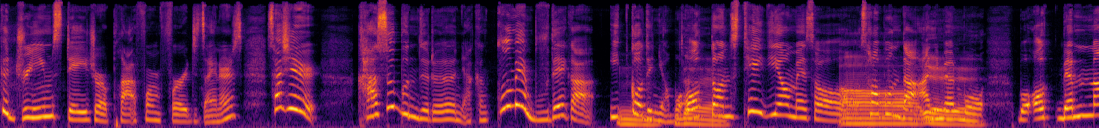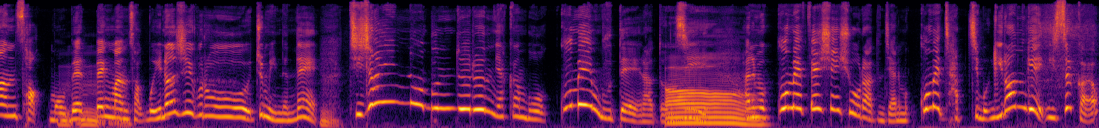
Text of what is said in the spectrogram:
like a dream stage or a platform for designers? 사실 가수분들은 약간 꿈의 무대가 있거든요. 뭐 네. 어떤 스테디움에서 아, 서본다 아니면 예, 예. 뭐, 뭐 어, 몇만 석, 뭐 몇백만 석, 뭐 이런 식으로 좀 있는데 디자이너 분들은 약간 뭐 꿈의 무대라든지 아. 아니면 꿈의 패션쇼라든지 아니면 꿈의 잡지 뭐 이런 게 있을까요?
